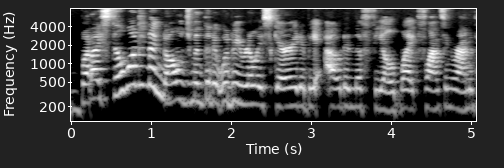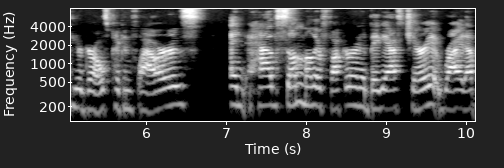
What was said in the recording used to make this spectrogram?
but i still want an acknowledgement that it would be really scary to be out in the field like flouncing around with your girls picking flowers and have some motherfucker in a big ass chariot ride up,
